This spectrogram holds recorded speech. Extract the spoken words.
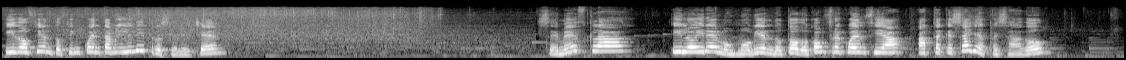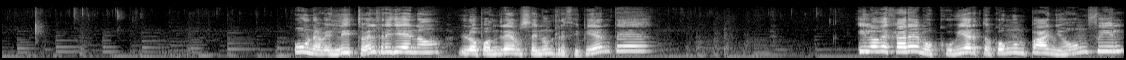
y 250 mililitros de leche. Se mezcla y lo iremos moviendo todo con frecuencia hasta que se haya espesado. Una vez listo el relleno, lo pondremos en un recipiente y lo dejaremos cubierto con un paño o un fil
